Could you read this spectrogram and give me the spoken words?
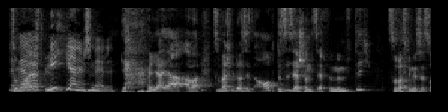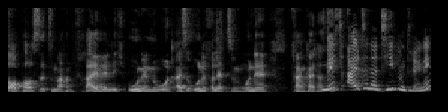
Ja, zum wer Beispiel, läuft nicht gerne schnell? Ja, ja, ja, aber zum Beispiel du hast jetzt auch, das ist ja schon sehr vernünftig, sowas wie eine Saisonpause zu machen, freiwillig, ohne Not, also ohne Verletzung, ohne Krankheit. Hast Mit alternativem Training?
